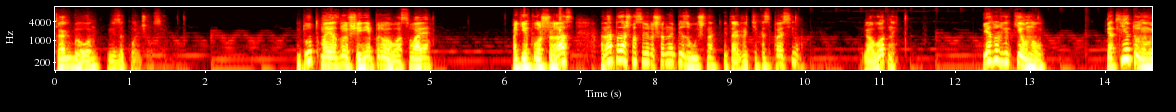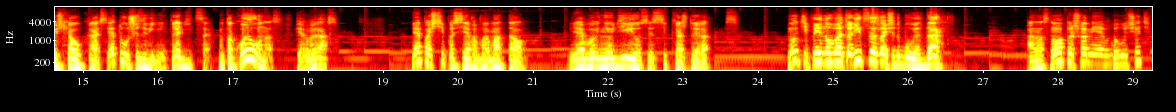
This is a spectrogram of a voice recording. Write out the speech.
как бы он ни закончился. Тут мои размышления прервала Славя. Как и в прошлый раз, она подошла совершенно беззвучно и также тихо спросила. «Голодный?» Я только кивнул, Котлету на новичка украсть, это уж извини, традиция. Но такое у нас в первый раз. Я почти по себе пробормотал. Я бы не удивился, если каждый раз. Ну, теперь новая традиция, значит, будет, да? Она снова пришла меня выручать?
